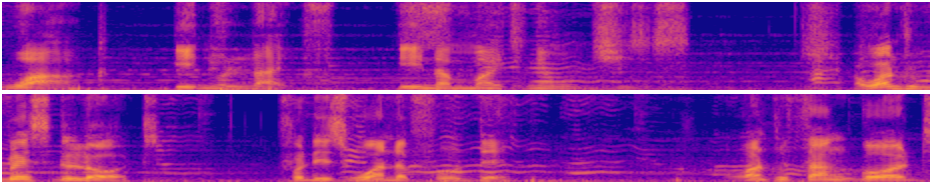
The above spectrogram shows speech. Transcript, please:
work in your life. In the mighty name of jesus. I want to bless the lord for this wonderful day. I want to thank god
